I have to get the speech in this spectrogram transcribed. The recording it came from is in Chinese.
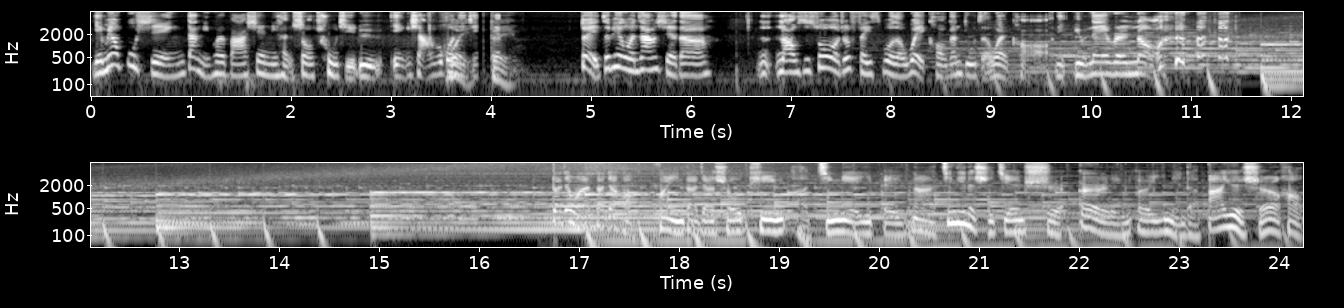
也没有不行，但你会发现你很受触及率影响。如果你今天对对这篇文章写的，老实说，我就 Facebook 的胃口跟读者胃口，你 you never know。欢迎大家收听呃今夜一杯。那今天的时间是二零二一年的八月十二号，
